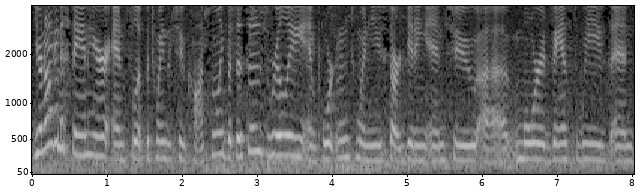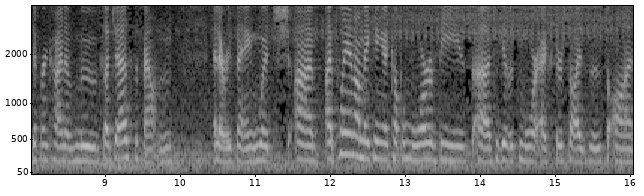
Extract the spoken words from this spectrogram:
you're not going to stand here and flip between the two constantly, but this is really important when you start getting into uh, more advanced weaves and different kind of moves, such as the fountain and everything, which uh, I plan on making a couple more of these uh, to give us more exercises on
